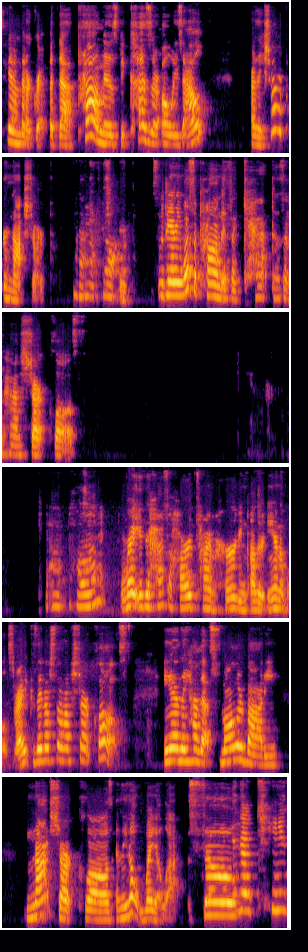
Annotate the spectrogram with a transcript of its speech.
To give them better grip. But the problem is because they're always out, are they sharp or not sharp? So, Danny, what's the problem if a cat doesn't have sharp claws? Right, it has a hard time hurting other animals, right? Because they don't still have sharp claws. And they have that smaller body, not sharp claws, and they don't weigh a lot. So And their teeth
